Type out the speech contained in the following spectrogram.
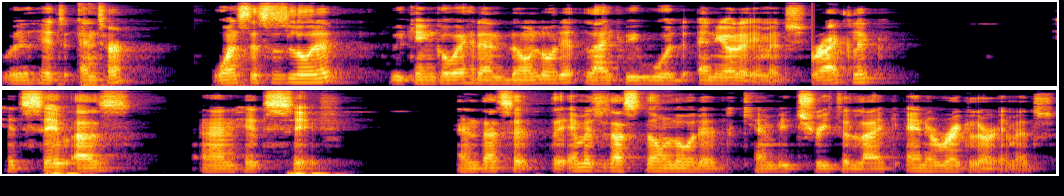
We'll hit enter. Once this is loaded, we can go ahead and download it like we would any other image. Right click, hit save as, and hit save. And that's it. The image that's downloaded can be treated like any regular image.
